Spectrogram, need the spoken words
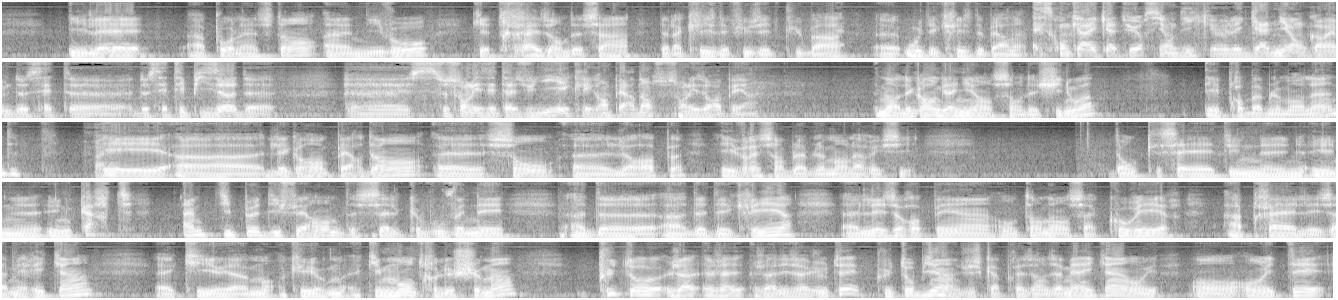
il est à, pour l'instant un niveau qui est très en deçà de la crise des fusées de Cuba euh, ou des crises de Berlin. Est-ce qu'on caricature si on dit que les gagnants quand même de cette euh, de cet épisode euh, ce sont les États-Unis et que les grands perdants ce sont les Européens? Non, les grands gagnants sont les Chinois et probablement l'Inde. Ouais. Et les grands perdants sont l'Europe et vraisemblablement la Russie. Donc c'est une, une, une, une carte un petit peu différente de celle que vous venez euh, de, euh, de décrire. Euh, Les Européens ont tendance à courir après les Américains qui, mon- qui, qui montrent le chemin plutôt, j'a- j'a- j'allais ajouter, plutôt bien jusqu'à présent. Les Américains ont, ont, ont été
